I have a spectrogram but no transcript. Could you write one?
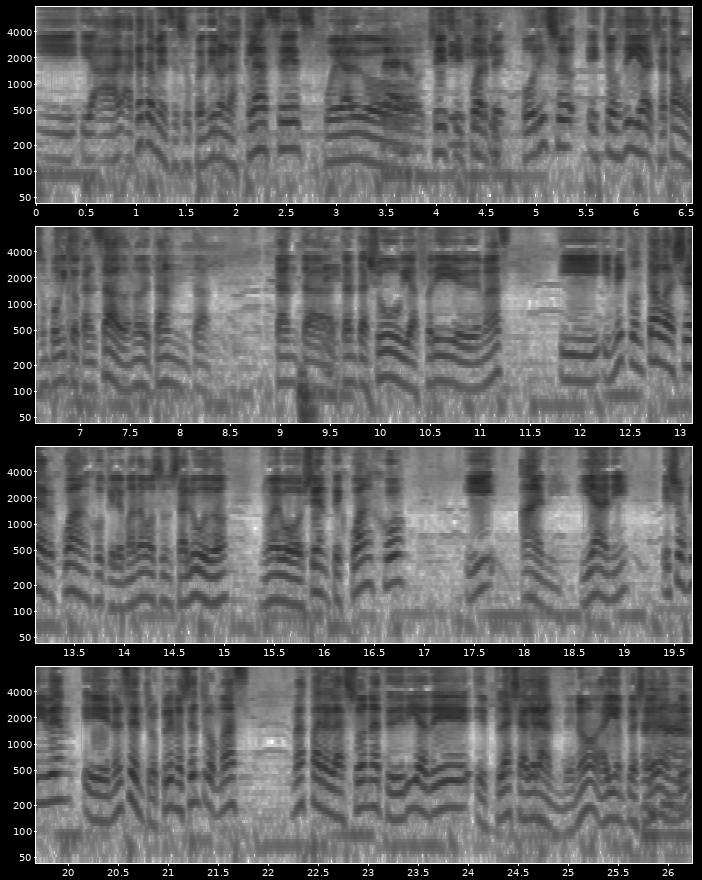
Y, acá también se suspendieron las clases, fue algo, sí, sí, fuerte. Por eso estos días ya estábamos un poquito cansados, ¿no? De tanta, tanta, tanta lluvia, frío y demás. Y, me contaba ayer Juanjo, que le mandamos un saludo, nuevo oyente, Juanjo y Ani. Y Ani, ellos viven en el centro, pleno centro, más, más para la zona, te diría, de eh, Playa Grande, ¿no? Ahí en Playa Grande.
